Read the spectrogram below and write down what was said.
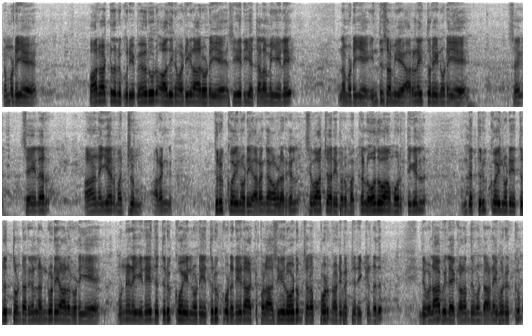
நம்முடைய பாராட்டுதலுக்குரிய பேரூர் ஆதீன அடிகளாருடைய சீரிய தலைமையிலே நம்முடைய இந்து சமய அறநிலைத்துறையினுடைய செ- செயலர் ஆணையர் மற்றும் அரங் திருக்கோயிலுடைய அரங்காவலர்கள் சிவாச்சாரிய பெருமக்கள் ஓதுவா மூர்த்திகள் இந்த திருக்கோயிலுடைய திருத்தொண்டர்கள் நன்கொடையாளருடைய முன்னிலையிலே இந்த திருக்கோயிலுடைய திருக்கூட நீராட்டுப்பழா சீரோடும் சிறப்போடும் நடைபெற்றிருக்கின்றது. இந்த விழாவிலே கலந்து கொண்ட அனைவருக்கும்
